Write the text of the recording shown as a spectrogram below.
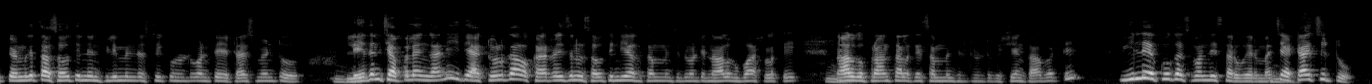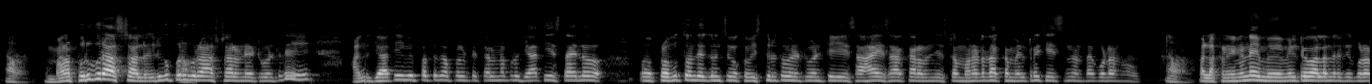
ఇక్కడ మిగతా సౌత్ ఇండియన్ ఫిలిం ఇండస్ట్రీకి ఉన్నటువంటి అటాచ్మెంట్ లేదని చెప్పలేం కానీ ఇది యాక్చువల్గా ఒక రీజనల్ సౌత్ ఇండియాకి సంబంధించినటువంటి నాలుగు భాషలకి. నాలుగు ప్రాంతాలకి సంబంధించినటువంటి విషయం కాబట్టి వీళ్ళే ఎక్కువగా స్పందిస్తారు వేరే మంచి. Attached to. మన పొరుగు రాష్ట్రాలు ఇరుగు పొరుగు రాష్ట్రాలు అనేటువంటిది అందు జాతీయ విపత్తుగా ప్రకటించాలన్నప్పుడు జాతీయ స్థాయిలో ప్రభుత్వం దగ్గర నుంచి ఒక విస్తృతమైనటువంటి సహాయ సహకారాలు అందిస్తాం మొన్నటిదాకా మిలిటరీ చేసిందంతా కూడాను. వాళ్ళు అక్కడ నిన్ననే మిలిటరీ వాళ్ళందరికీ కూడా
